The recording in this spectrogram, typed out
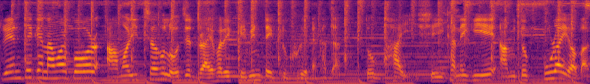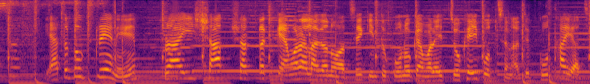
ট্রেন থেকে নামার পর আমার ইচ্ছা হলো যে ড্রাইভারের কেবিনটা একটু ঘুরে দেখা যাক। তো ভাই, সেইখানে গিয়ে আমি তো পুরাই অবাক। এতটুক ট্রেনে প্রায় সাত সাতটা ক্যামেরা লাগানো আছে, কিন্তু কোনো ক্যামেরায় চোখেই পড়ছে না যে কোথায় আছে।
